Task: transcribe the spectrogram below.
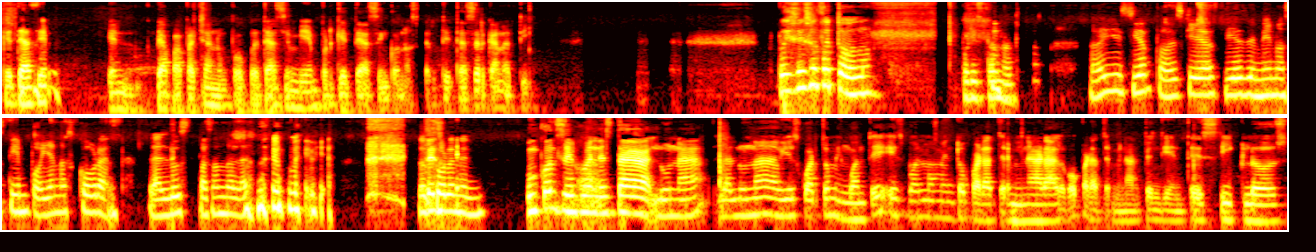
que te hacen, te apapachan un poco, te hacen bien porque te hacen conocerte, te acercan a ti. Pues eso fue todo por esta noche. Ay, es cierto, es que ya, es de menos tiempo, ya nos cobran la luz pasando las nueve media. Nos pues, cobran el... Un consejo en esta luna, la luna hoy es cuarto menguante, es buen momento para terminar algo, para terminar pendientes, ciclos,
